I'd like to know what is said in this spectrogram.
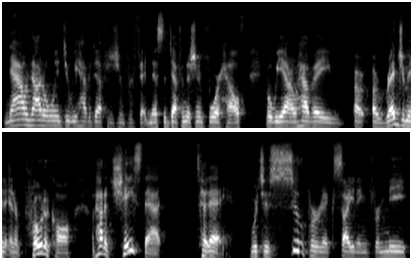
now not only do we have a definition for fitness, a definition for health, but we now have a, a, a regimen and a protocol of how to chase that today, which is super exciting for me,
